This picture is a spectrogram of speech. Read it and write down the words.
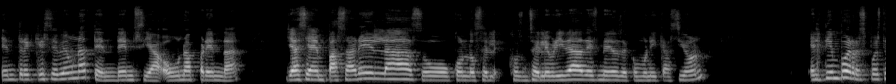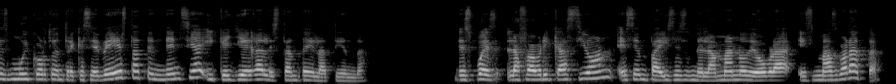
entre que se ve una tendencia o una prenda, ya sea en pasarelas o con, con celebridades, medios de comunicación. El tiempo de respuesta es muy corto entre que se ve esta tendencia y que llega al estante de la tienda. Después, la fabricación es en países donde la mano de obra es más barata.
